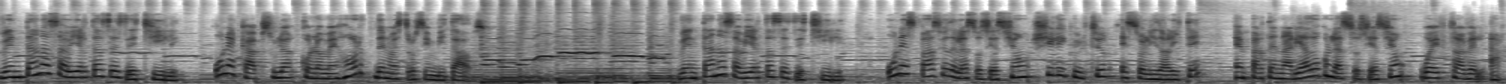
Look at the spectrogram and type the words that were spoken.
Ventanas abiertas desde Chile, una cápsula con lo mejor de nuestros invitados. Ventanas abiertas desde Chile, un espacio de la asociación Chile Culture et Solidarité en partenariado con la Wave Travel Art.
